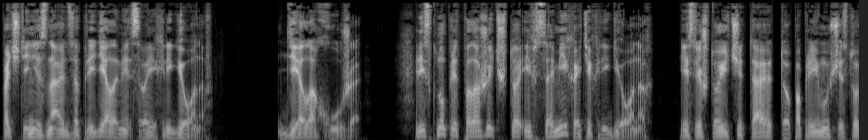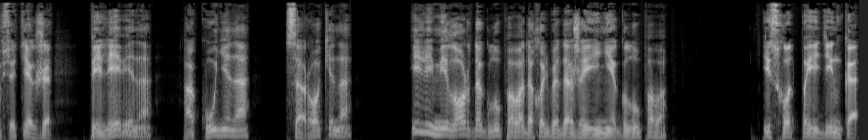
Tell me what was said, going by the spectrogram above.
почти не знают за пределами своих регионов. Дело хуже. Рискну предположить, что и в самих этих регионах если что и читают, то по преимуществу все тех же Пелевина, Акунина, Сорокина или Милорда Глупого, да хоть бы даже и не Глупого. Исход поединка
